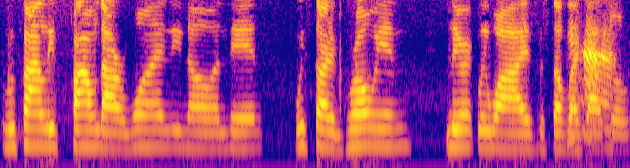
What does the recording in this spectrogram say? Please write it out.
we finally found our one. You know, and then we started growing lyrically wise and stuff like that. So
